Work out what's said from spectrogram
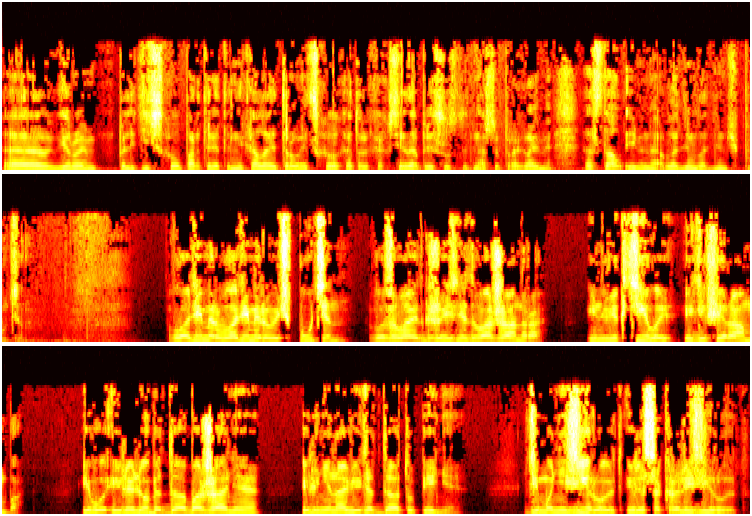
э, героем политического портрета Николая Троицкого, который, как всегда, присутствует в нашей программе, э, стал именно Владимир Владимирович Путин. Владимир Владимирович Путин вызывает к жизни два жанра – инвективы и дифирамба. Его или любят до обожания, или ненавидят до отупения. Демонизируют или сакрализируют.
